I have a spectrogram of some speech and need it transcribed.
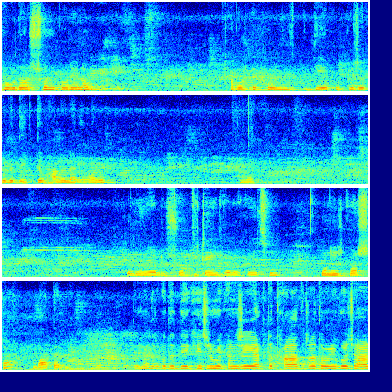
ভোগ দর্শন করে নাও। ঠাকুরকে ফুল দিয়ে খুব পুজো করে দেখতে ভালো লাগে বলো? দেখো। পনির আলুর সবজিটা এইভাবে হয়েছে। পনির কষা বাতাবি। তোমাদেরকে তো দেখিয়েছিলাম এখানে যে একটা থালা থালা তৈরি করেছে আর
